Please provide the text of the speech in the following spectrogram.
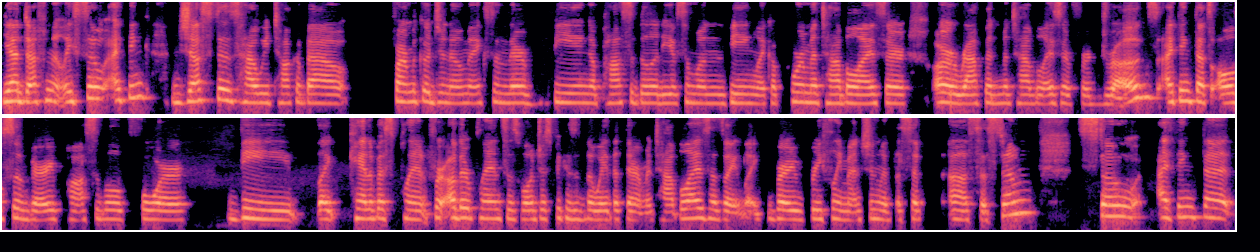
Yeah, definitely. So I think just as how we talk about pharmacogenomics and there being a possibility of someone being like a poor metabolizer or a rapid metabolizer for drugs, I think that's also very possible for the like cannabis plant for other plants as well just because of the way that they're metabolized as i like very briefly mentioned with the CYP uh, system so i think that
